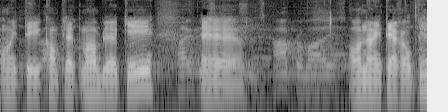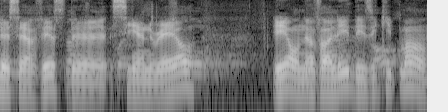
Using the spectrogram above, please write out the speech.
ont été complètement bloquées. Euh, on a interrompu le service de CN Rail et on a volé des équipements.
